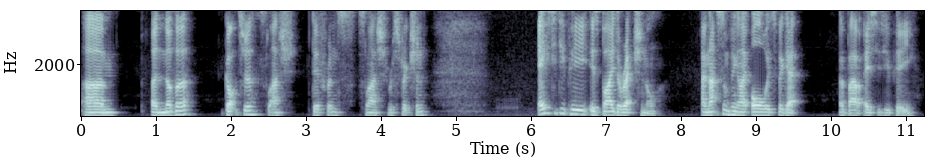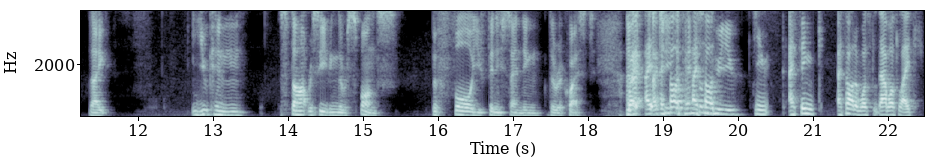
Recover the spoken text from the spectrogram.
Um, another gotcha slash difference slash restriction. HTTP is bidirectional, and that's something I always forget about HTTP. Like, you can start receiving the response before you finish sending the request. And Right, I- I actually, thought- it depends I on thought- who you. You, I think I thought it was that was like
